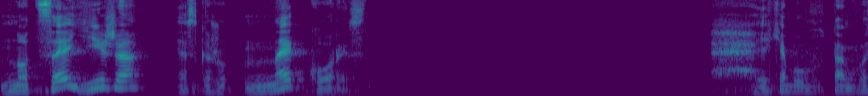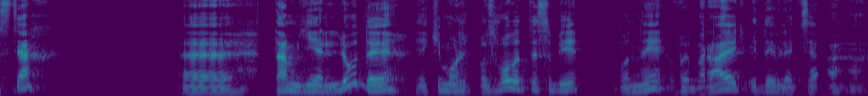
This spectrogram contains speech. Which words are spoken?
Но це їжа, я скажу, не корисна. Як я був там в гостях, е, там є люди, які можуть дозволити собі, вони вибирають і дивляться, ага,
